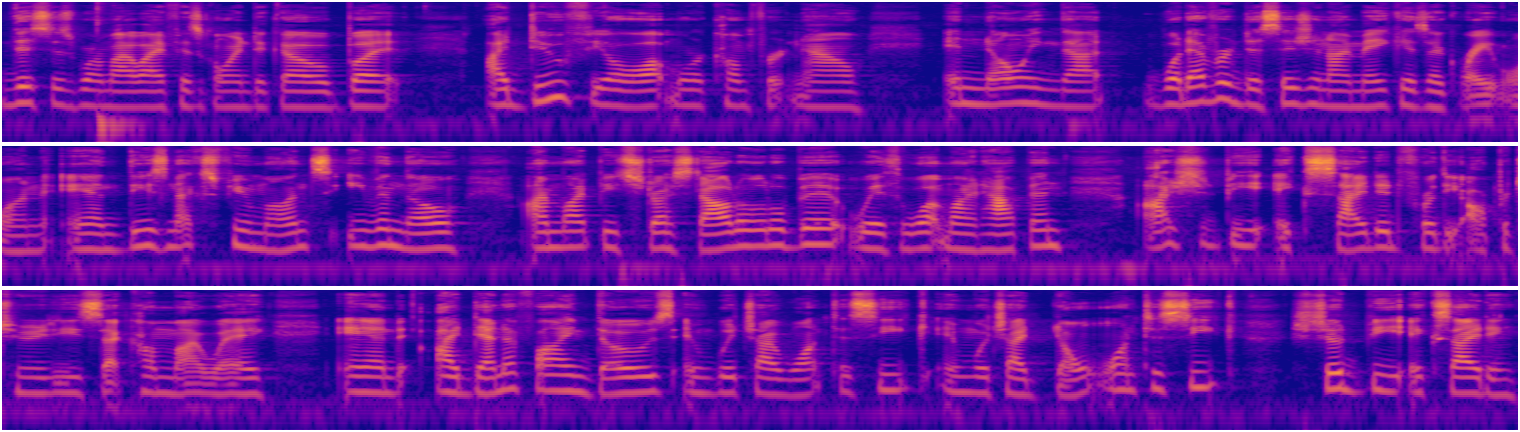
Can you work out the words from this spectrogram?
this is where my life is going to go. But I do feel a lot more comfort now in knowing that whatever decision I make is a great one. And these next few months, even though I might be stressed out a little bit with what might happen, I should be excited for the opportunities that come my way and identifying those in which I want to seek and which I don't want to seek should be exciting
